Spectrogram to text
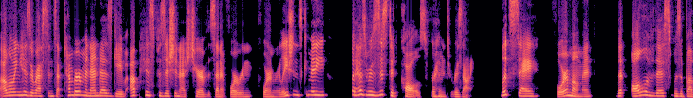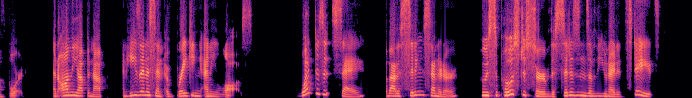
Following his arrest in September, Menendez gave up his position as chair of the Senate Foreign, Foreign Relations Committee, but has resisted calls for him to resign. Let's say, for a moment, that all of this was above board and on the up and up, and he's innocent of breaking any laws. What does it say about a sitting senator who is supposed to serve the citizens of the United States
